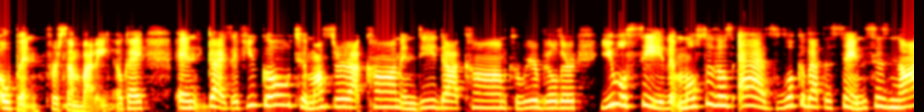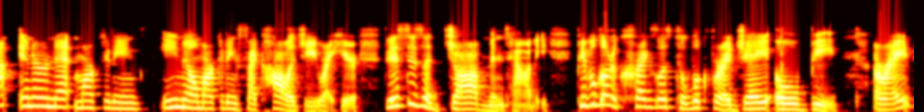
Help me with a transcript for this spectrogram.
open for somebody, okay? And guys, if you go to monster.com, indeed.com, career builder, you will see that most of those ads look about the same. This is not internet marketing email marketing psychology right here. This is a job mentality. People go to Craigslist to look for a job, all right,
